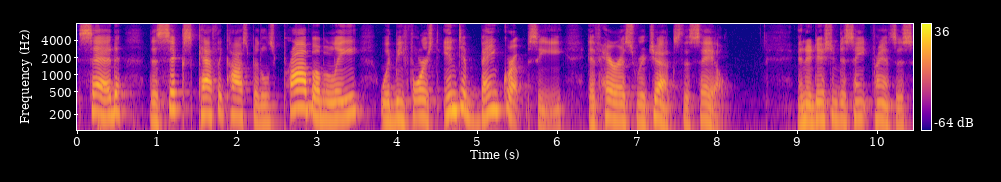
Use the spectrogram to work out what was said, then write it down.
said the six Catholic hospitals probably would be forced into bankruptcy if Harris rejects the sale. In addition to St. Francis,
